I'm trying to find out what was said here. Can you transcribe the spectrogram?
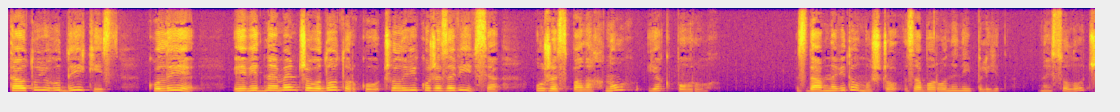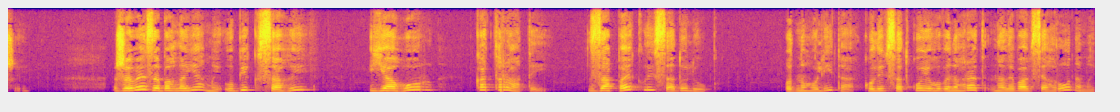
та оту його дикість, коли від найменшого доторку чоловік уже завівся, уже спалахнув, як порох. Здавна відомо, що заборонений плід найсолодший. Живе за баглаями у бік саги Ягор Катратий, запеклий садолюб. Одного літа, коли в садку його виноград наливався гронами,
